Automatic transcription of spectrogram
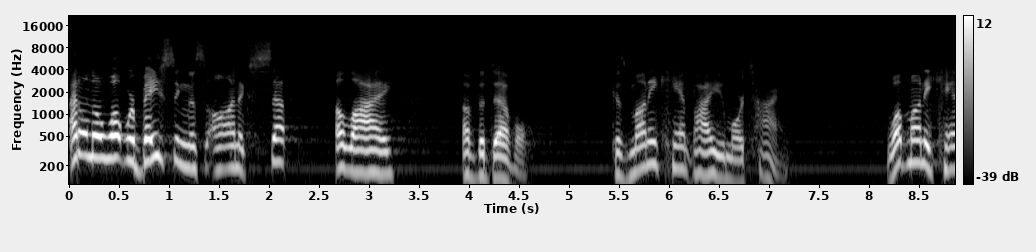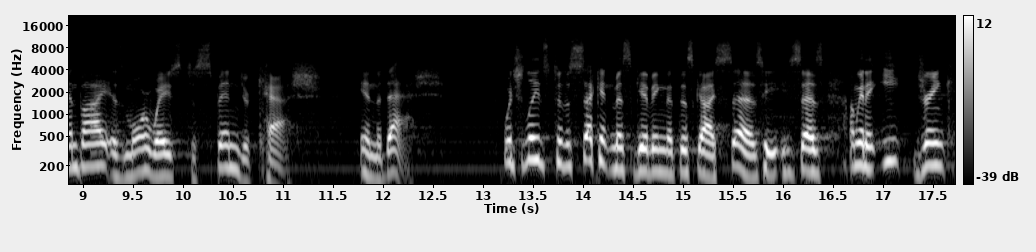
I don't know what we're basing this on except a lie of the devil. Because money can't buy you more time. What money can buy is more ways to spend your cash in the dash which leads to the second misgiving that this guy says. He, he says, I'm going to eat, drink,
